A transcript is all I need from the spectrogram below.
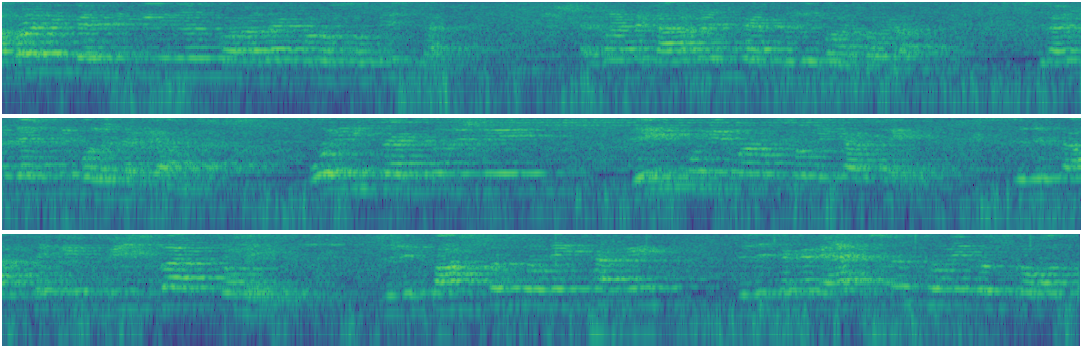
আবার এই বেসিক ইউনিয়ন করা যায় কোনো প্রতিষ্ঠান। এখন একটা গার্মেন্টস ফ্যাক্টরি মনে আপনি সেটা ইন্ডাস্ট্রি বলে থাকি আমরা। ওই ফ্যাক্টরিতে যেই পরিমাণ শ্রমিক আছে, যদি তার থেকে বিশ ভাগ শ্রমিক, যদি পাঁচশো শ্রমিক থাকে, যদি সেখানে একশো শ্রমিক ঐক্যবদ্ধ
